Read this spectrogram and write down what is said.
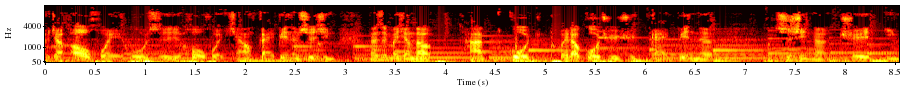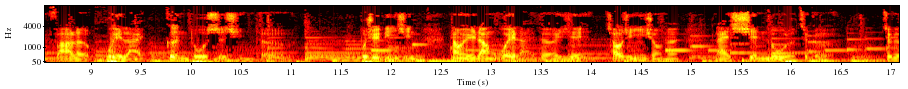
比较懊悔或是后悔想要改变的事情，但是没想到他过回到过去去改变的事情呢，却引发了未来更多事情的。不确定性，然后也让未来的一些超级英雄呢，来陷入了这个这个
